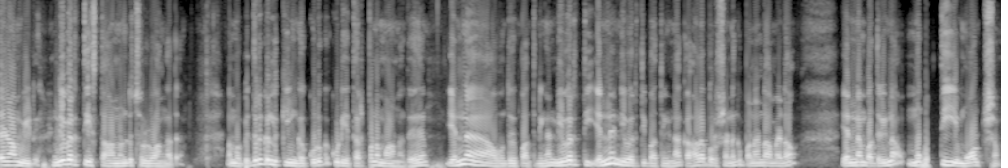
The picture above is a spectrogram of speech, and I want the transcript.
ஏழாம் வீடு. நிவர்த்தி ஸ்தானம்னு சொல்லுவாங்க அதை. நம்ம பிதர்களுக்கு இங்கே கொடுக்கக்கூடிய தர்ப்பணமானது என்ன ஆகுது பார்த்தீங்கன்னா நிவர்த்தி என்ன நிவர்த்தி பார்த்தீங்கன்னா காலபுருஷனுக்கு பன்னெண்டாம் இடம் என்ன பார்த்தீங்கன்னா முக்தி மோட்சம்.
